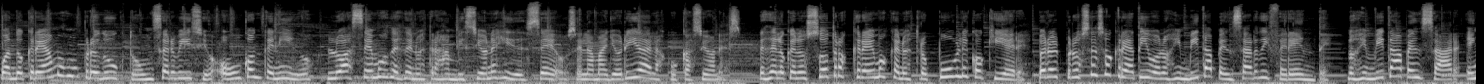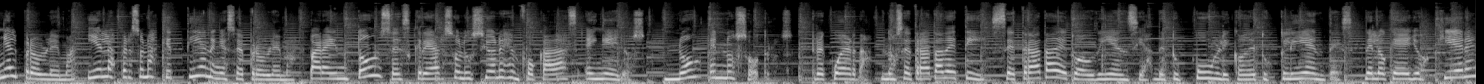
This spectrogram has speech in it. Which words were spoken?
Cuando creamos un producto, un servicio o un contenido, lo hacemos desde nuestras ambiciones y deseos en la mayoría de las ocasiones, desde lo que nosotros creemos que nuestro público quiere. Pero el proceso creativo nos invita a pensar diferente, nos invita a pensar en el problema y en las personas que tienen ese problema, para entonces crear soluciones enfocadas en ellos, no en nosotros. Recuerda, no se trata de ti, se trata de tu audiencia, de tu público, de tus clientes, de lo que ellos quieren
